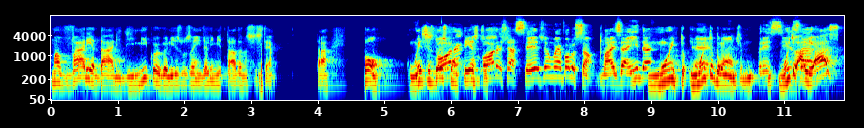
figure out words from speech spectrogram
uma variedade de micro-organismos ainda limitada no sistema. Tá? Bom, com esses embora, dois contextos. Embora já seja uma evolução, mas ainda. Muito, é, muito grande. Precisa, muito, aliás.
